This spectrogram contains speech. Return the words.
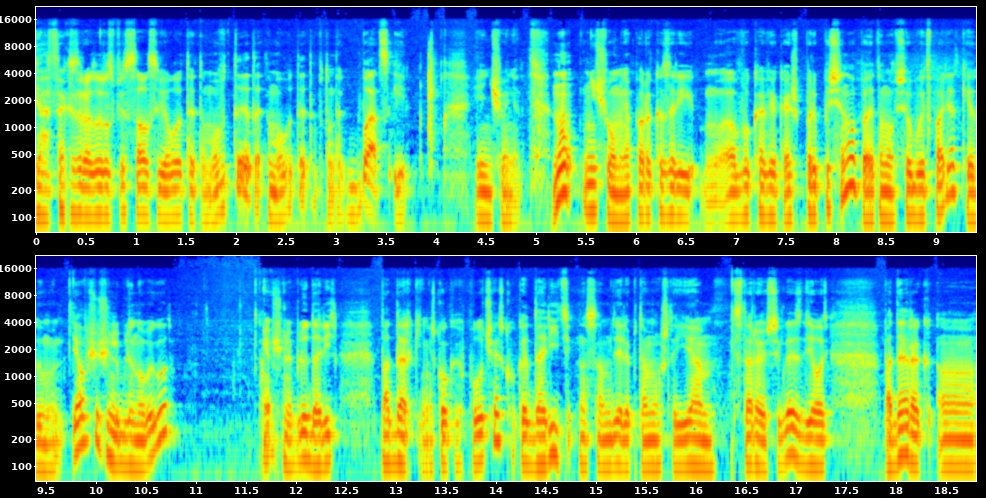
я так сразу расписал себе вот этому, вот это, этому, вот это, потом так бац, и, и ничего нет. Ну, ничего, у меня пара козырей в рукаве, конечно, припасено, поэтому все будет в порядке, я думаю. Я вообще очень люблю Новый год. Я очень люблю дарить подарки, не сколько их получать, сколько дарить на самом деле, потому что я стараюсь всегда сделать подарок э,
